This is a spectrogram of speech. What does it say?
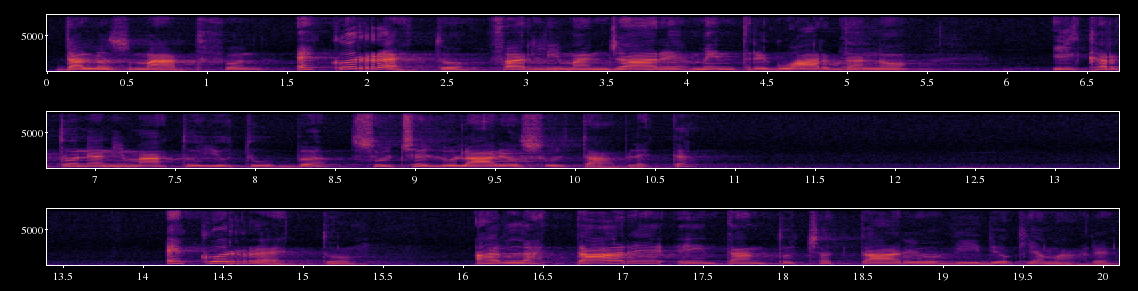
dallo smartphone? È corretto farli mangiare mentre guardano il cartone animato YouTube sul cellulare o sul tablet? È corretto allattare e intanto chattare o videochiamare?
